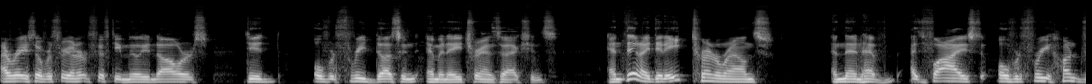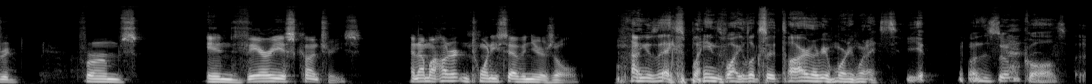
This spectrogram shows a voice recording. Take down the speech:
I raised over $350 million, did over three dozen M&A transactions. And then I did eight turnarounds and then have advised over 300 firms in various countries. And I'm 127 years old. I guess that explains why you look so tired every morning when I see you on the Zoom calls.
